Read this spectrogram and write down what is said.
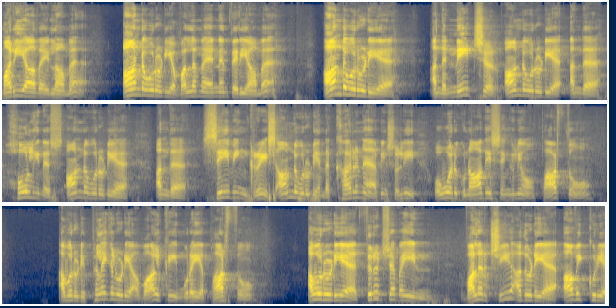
மரியாதை இல்லாம ஆண்டவருடைய வல்லமை என்னன்னு தெரியாம ஆண்டவருடைய அந்த நேச்சர் ஆண்டவருடைய அந்த ஹோலினஸ் ஆண்டவருடைய அந்த சேவிங் கிரேஸ் ஆண்டவருடைய அந்த கருணை அப்படின்னு சொல்லி ஒவ்வொரு குணாதிசயங்களையும் பார்த்தும் அவருடைய பிள்ளைகளுடைய வாழ்க்கை முறையை பார்த்தும் அவருடைய திருச்சபையின் வளர்ச்சி அதோடைய ஆவிக்குரிய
